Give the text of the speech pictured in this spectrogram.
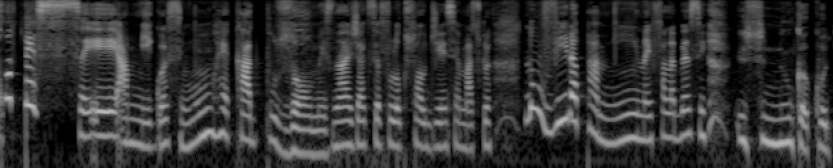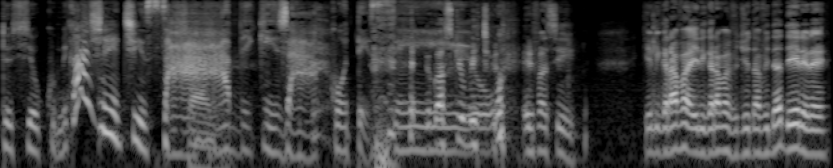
acontecer, amigo, assim, um recado pros homens, né? Já que você falou que sua audiência é masculina, não vira pra mina e fala bem assim, isso nunca aconteceu comigo. A gente sabe que já aconteceu. Eu gosto que o Mítico, ele fala assim, que ele grava, ele grava vídeo da vida dele, né?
